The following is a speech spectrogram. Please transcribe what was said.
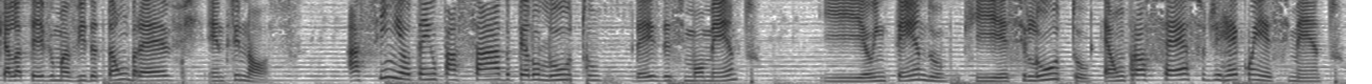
que ela teve uma vida tão breve entre nós. Assim, eu tenho passado pelo luto desde esse momento e eu entendo que esse luto é um processo de reconhecimento,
